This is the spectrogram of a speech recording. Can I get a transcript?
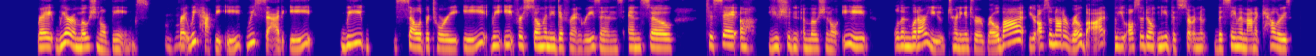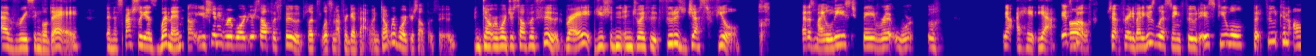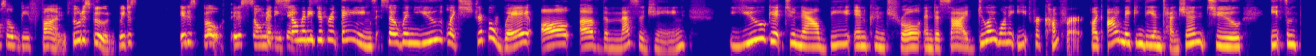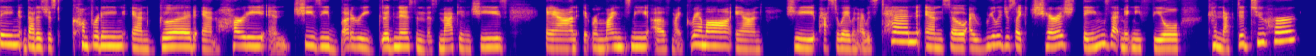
right we are emotional beings mm-hmm. right we happy eat we sad eat we celebratory eat. We eat for so many different reasons. And so to say, oh, you shouldn't emotional eat, well then what are you? Turning into a robot? You're also not a robot. You also don't need the certain the same amount of calories every single day. And especially as women oh you shouldn't reward yourself with food. Let's let's not forget that one. Don't reward yourself with food. Don't reward yourself with food right? You shouldn't enjoy food. Food is just fuel. That is my least favorite word no, I hate. it. Yeah, it's oh. both. For anybody who's listening, food is fuel, but food can also be fun. Food is food. We just it is both. It is so many so many different things. So when you like strip away all of the messaging, you get to now be in control and decide do I want to eat for comfort? Like I'm making the intention to eat something that is just comforting and good and hearty and cheesy, buttery goodness and this mac and cheese. And it reminds me of my grandma and she passed away when I was 10. And so I really just like cherish things that make me feel connected to her.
